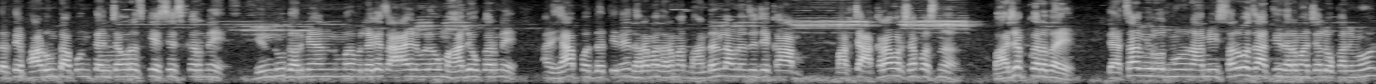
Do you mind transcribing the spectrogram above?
तर ते फाडून टाकून त्यांच्यावरच केसेस करणे हिंदू धर्मियां लगेच आय लव महादेव करणे आणि ह्या पद्धतीने धर्माधर्मात भांडण लावण्याचं जे काम मागच्या अकरा वर्षापासून भाजप करत आहे त्याचा विरोध म्हणून आम्ही सर्व जाती धर्माच्या लोकांनी मिळून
